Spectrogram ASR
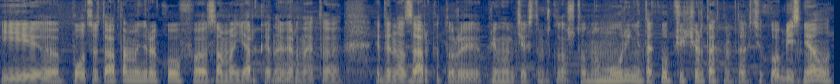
и по цитатам игроков. Самое яркое, наверное, это Эден Азар, который прямым текстом сказал, что ну, Маурини так в общих чертах нам тактику объяснял,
